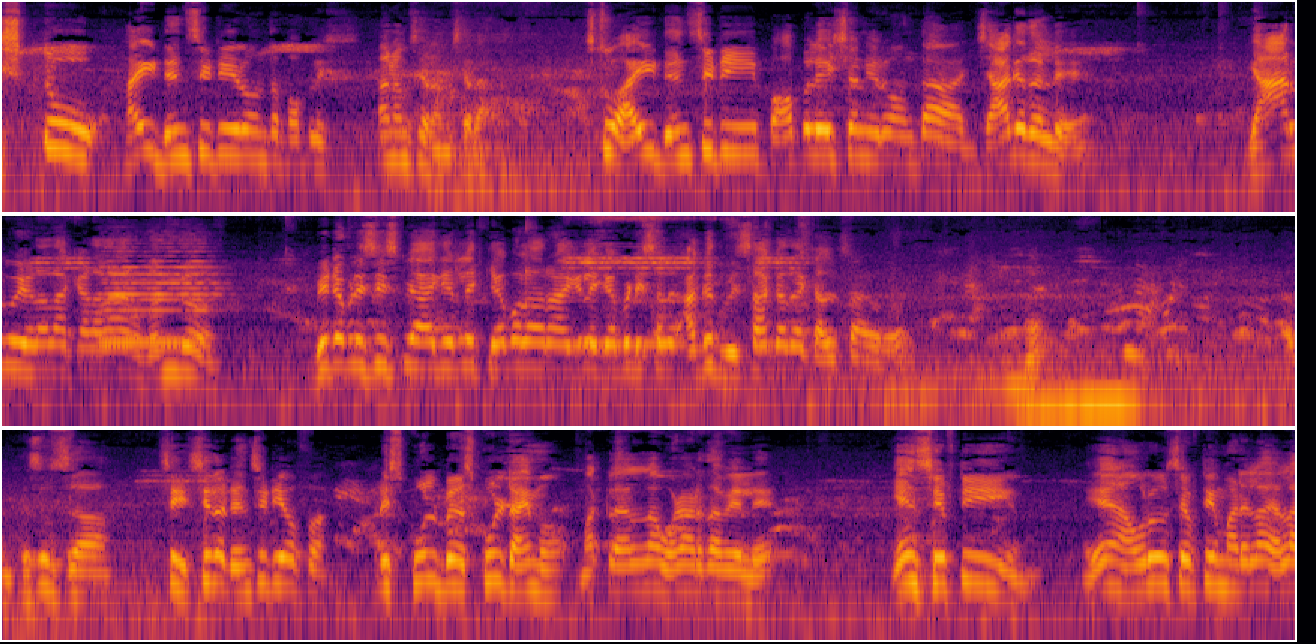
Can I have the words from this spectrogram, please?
ಇಷ್ಟು ಹೈ ಡೆನ್ಸಿಟಿ ಇರುವಂತ ಪಾಪ್ಯುಲೇಷನ್ ಹಾ ನಮಸ್ಕಾರ ನಮಸ್ಕಾರ. ಇಷ್ಟು ಹೈ ಡೆನ್ಸಿಟಿ ಪಾಪ್ಯುಲೇಷನ್ ಇರುವಂತ ಜಾಗದಲ್ಲಿ ಯಾರಿಗೂ ಹೇಳಲ್ಲ, ಕೇಳಲ್ಲ, ಒಂದು ಬಿ ಡಬ್ಲ್ಯೂ ಸಿ ಪಿ ಆಗಿರಲಿ ಕೇಬಲ್ ಅವರ್ ಆಗಿರಲಿ ಕೆಬಿಟಿಸ್ ಅಗದ್ ಬಿಸಾಕದ ಕೆಲಸ ಅವರು this is see it's the density of school school time ಮಕ್ಕಳೆಲ್ಲ ಓಡಾಡ್ತಾವೆ ಇಲ್ಲಿ. ಏನು ಸೇಫ್ಟಿ ಏನು ಅವರು ಸೇಫ್ಟಿ ಮಾಡಿಲ್ಲ, ಎಲ್ಲ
